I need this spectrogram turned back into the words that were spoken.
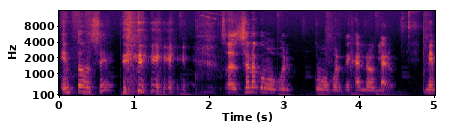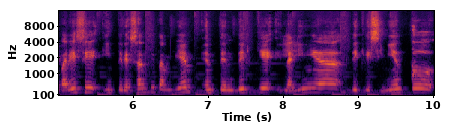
Entonces, solo como por, como por dejarlo claro me parece interesante también entender que la línea de crecimiento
